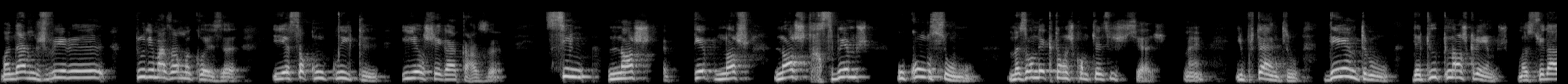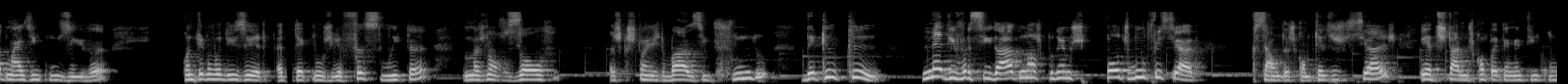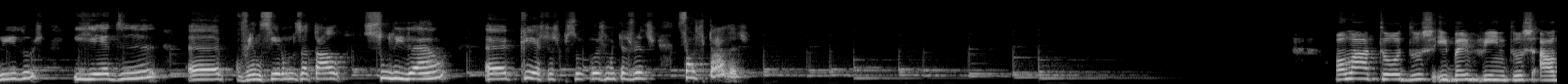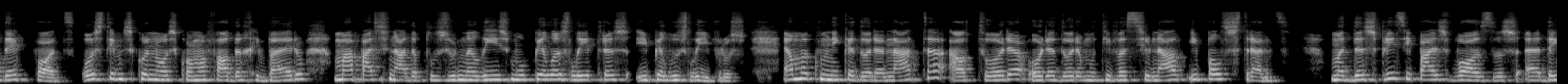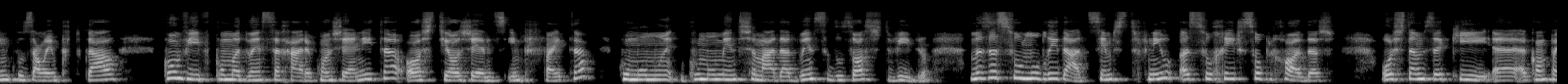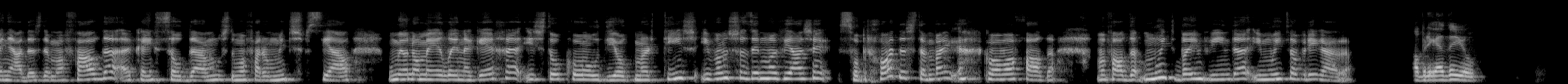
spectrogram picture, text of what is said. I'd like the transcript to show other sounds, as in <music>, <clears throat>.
mandarmos ver uh, tudo e mais alguma coisa, e é só com um clique e ele chega à casa, sim, nós, nós, nós recebemos o consumo, mas onde é que estão as competências sociais? É? E, portanto, dentro daquilo que nós queremos, uma sociedade mais inclusiva, continuo a dizer, a tecnologia facilita, mas não resolve as questões de base e de fundo daquilo que, na diversidade, nós podemos todos beneficiar, que são das competências sociais, é de estarmos completamente incluídos e é de uh, vencermos a tal solidão uh, que estas pessoas muitas vezes são votadas. Olá a todos e bem-vindos ao DECPOD. Hoje temos connosco a Mafalda Ribeiro, uma apaixonada pelo jornalismo, pelas letras e pelos livros. É uma comunicadora nata, autora, oradora motivacional e palestrante. Uma das principais vozes uh, da inclusão em Portugal, convive com uma doença rara congénita, osteogênese imperfeita, comumente chamada a doença dos ossos de vidro, mas a sua mobilidade sempre se definiu a sorrir sobre rodas. Hoje estamos aqui uh, acompanhadas da Mafalda, a quem saudamos de uma forma muito especial. O meu nome é Helena Guerra e estou com o Diogo Martins e vamos fazer uma viagem sobre rodas também <laughs> com a Mafalda. Mafalda, muito bem-vinda e muito obrigada. Obrigada eu.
